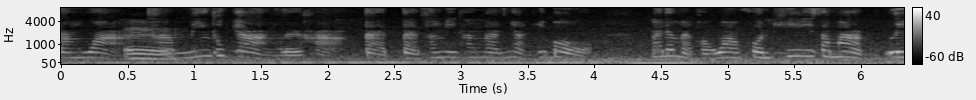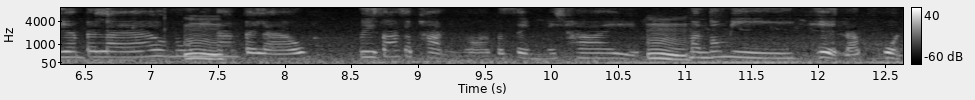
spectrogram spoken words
จังหวะเออทัมมิ่งทุกอย่างเลยค่ะ แต่แต่ทั้งนี้ทั้งนั้นอย่างที่บอก ไม่ได้หมายความว่าคนที่สมัครเรียนไปแล้วนู่นนี่นั่นไปแล้ว วีซ่าจะผ่านหนึ่งร้อยเปอร์เซ็นไม่ใช่ อืม มันต้องมีเหตุและผล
